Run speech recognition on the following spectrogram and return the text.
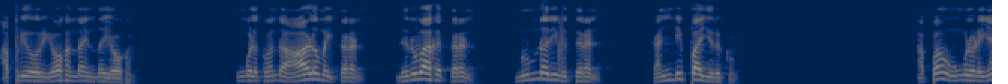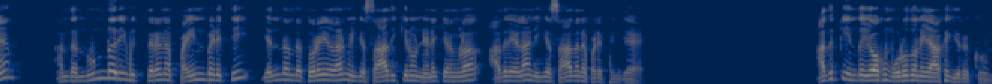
அப்படி ஒரு யோகம் தான் இந்த யோகம். உங்களுக்கு வந்து ஆளுமை திறன் நிர்வாகத்திறன் நுண்ணறிவு திறன் கண்டிப்பாக இருக்கும். அப்போ உங்களுடைய அந்த நுண்ணறிவு திறனை பயன்படுத்தி எந்தெந்த துறையிலாம் நீங்கள் சாதிக்கணும்னு நினைக்கிறீங்களோ அதிலெல்லாம் நீங்கள் சாதனை படைப்பீங்க. அதுக்கு இந்த யோகம் உறுதுணையாக இருக்கும்.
